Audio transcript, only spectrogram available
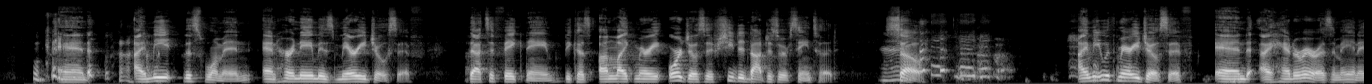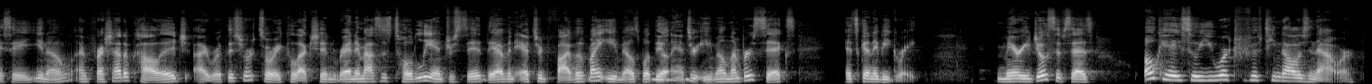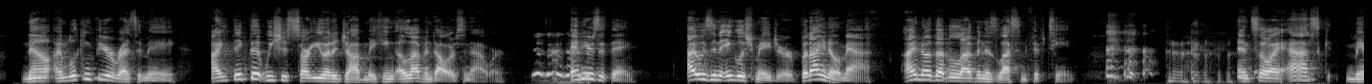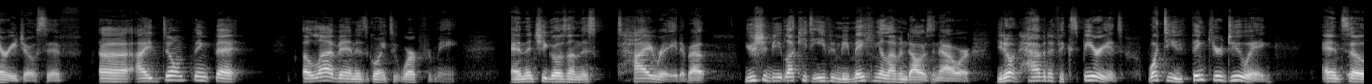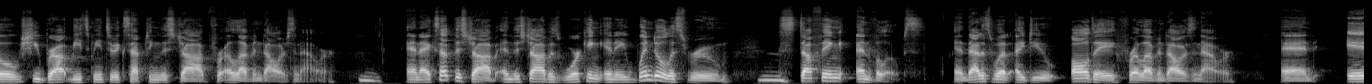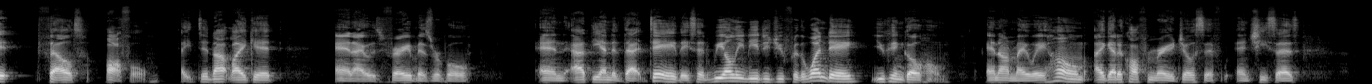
and I meet this woman, and her name is Mary Joseph. That's a fake name because, unlike Mary or Joseph, she did not deserve sainthood. So I meet with Mary Joseph, and I hand her my resume and I say, you know, I'm fresh out of college. I wrote this short story collection. Random House is totally interested. They haven't answered five of my emails, but they'll answer mm-hmm. email number six. It's going to be great. Mary Joseph says, okay, so you worked for $15 an hour. Now I'm looking through your resume. I think that we should start you at a job making $11 an hour. and here's the thing I was an English major, but I know math. I know that 11 is less than 15. and so I ask Mary Joseph, uh, I don't think that 11 is going to work for me. And then she goes on this tirade about, you should be lucky to even be making $11 an hour. You don't have enough experience. What do you think you're doing? And so she brought beats me into accepting this job for $11 an hour. Mm. And I accept this job, and this job is working in a windowless room, mm. stuffing envelopes. And that is what I do all day for $11 an hour. And it felt awful. I did not like it and I was very miserable. And at the end of that day, they said, We only needed you for the one day, you can go home. And on my way home, I get a call from Mary Joseph, and she says,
